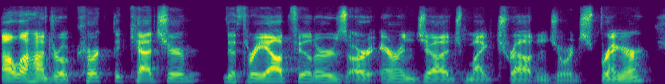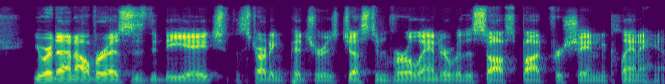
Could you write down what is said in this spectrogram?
Alejandro Kirk the catcher. The three outfielders are Aaron Judge, Mike Trout, and George Springer. Yordan Alvarez is the DH. The starting pitcher is Justin Verlander with a soft spot for Shane McClanahan.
